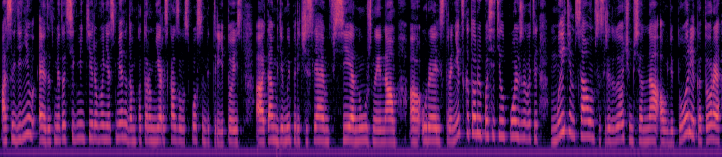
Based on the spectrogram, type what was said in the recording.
А соединив этот метод сегментирования с методом, которым я рассказывала в способе 3, то есть а, там, где мы перечисляем все нужные нам URL страниц, которые посетил пользователь, мы тем самым сосредоточимся на аудитории, которая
